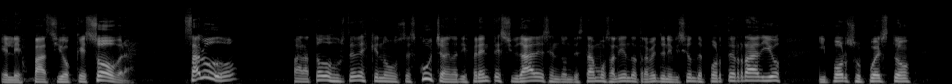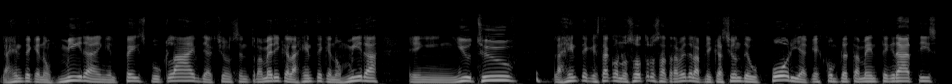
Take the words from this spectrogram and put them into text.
el espacio que sobra. Saludo para todos ustedes que nos escuchan en las diferentes ciudades en donde estamos saliendo a través de Univisión Deporte Radio y por supuesto la gente que nos mira en el Facebook Live de Acción Centroamérica, la gente que nos mira en YouTube, la gente que está con nosotros a través de la aplicación de Euforia que es completamente gratis,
